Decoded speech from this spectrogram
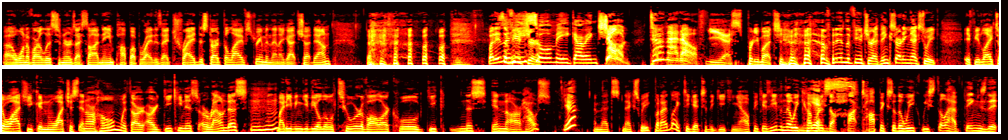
uh, one of our listeners. I saw a name pop up right as I tried to start the live stream, and then I got shut down. but in So the he saw me going, Sean, turn that off. Yes, pretty much. but in the future, I think starting next week, if you'd like to watch, you can watch us in our home with our, our geekiness around us. Mm-hmm. Might even give you a little tour of all our cool geekness in our house. Yeah. And that's next week. But I'd like to get to the geeking out because even though we covered Yes. the hot topics of the week, we still have things that,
